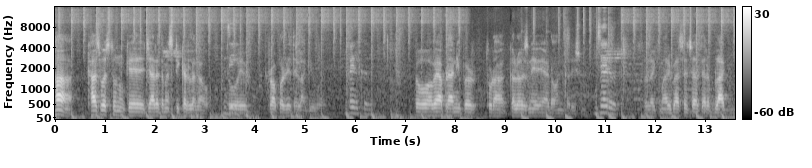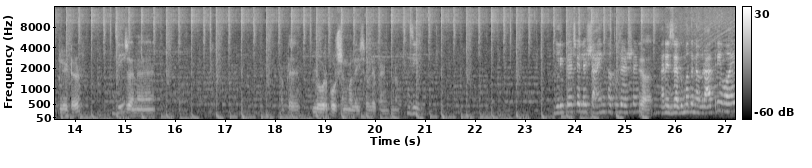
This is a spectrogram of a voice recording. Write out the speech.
હા ખાસ વસ્તુનું કે જ્યારે તમે સ્ટીકર લગાવો તો એ પ્રોપર રીતે લાગ્યું હોય. બિલકુલ. તો હવે આપણે આની પર થોડા કલર્સને એડ ઓન કરીશું. જરૂર. તો લાઈક મારી પાસે છે અત્યારે બ્લેક ગ્લિટર જેને આપણે લોઅર પોર્શનમાં લઈશું એલિફેન્ટનો જી. ગ્લિટર છે એટલે શાઇન થતું રહેશે. અને ઝગમગ નવરાત્રી હોય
